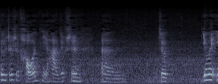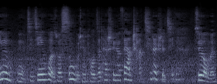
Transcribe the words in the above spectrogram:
对，这是个好问题哈，就是嗯嗯，就因为因为母基金或者说私募股权投资，它是一个非常长期的事情，所以我们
